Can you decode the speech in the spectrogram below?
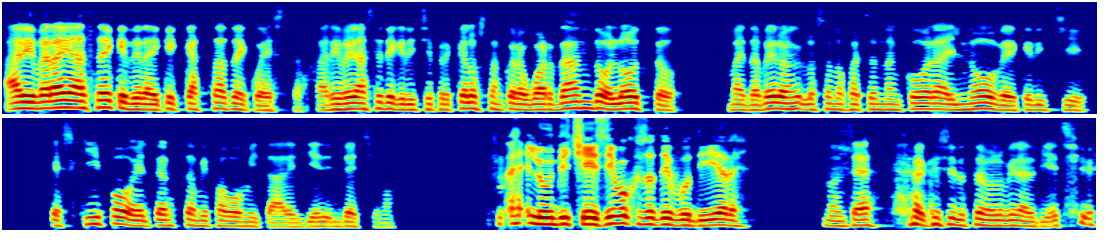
Arriverai al 6 che dirai che cazzata è questa. Arriverai al 7 che dici perché lo sto ancora guardando, l'8 ma è davvero lo stanno facendo ancora, il 9 che dici che schifo e il terzo mi fa vomitare, il, die- il decimo. Eh, l'undicesimo cosa devo dire? Non c'è? Perché si deve rovinare il 10.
